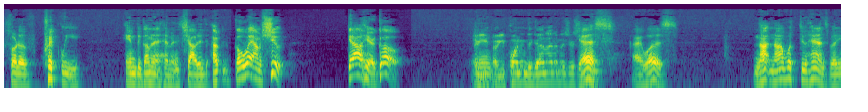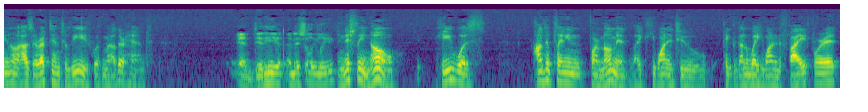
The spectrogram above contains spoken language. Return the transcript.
sort of quickly aimed the gun at him and shouted, Go away, I'm shoot! Get out here, go! Are you, are you pointing the gun at him as you're saying? Yes, I was. Not not with two hands, but you know, I was directing him to leave with my other hand. And did he initially leave? Initially, no. He was contemplating for a moment, like he wanted to take the gun away. He wanted to fight for it.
